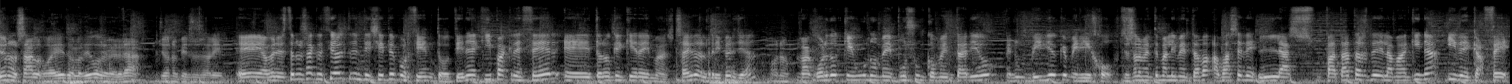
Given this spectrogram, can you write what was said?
Yo no salgo, eh, te lo digo de verdad. Yo no pienso salir. Eh, a ver, este nos ha crecido al 37%. Tiene aquí para crecer eh, todo lo que quiera y más. ¿Se ha ido el Reaper ya o no? Me acuerdo que uno me puso un comentario en un vídeo que me dijo: Yo solamente me alimentaba a base de las patatas de la máquina y de café.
